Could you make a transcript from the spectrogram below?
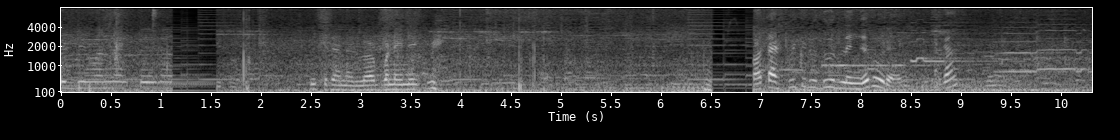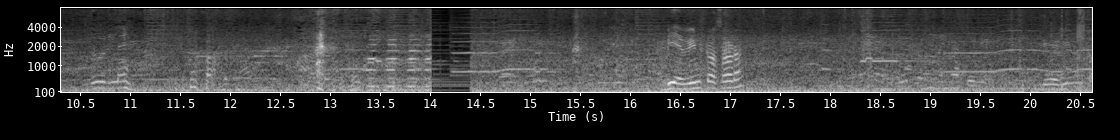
ચીકડી મન તેડે કૂતરાને લોક બનાવી નાખ્યું અત્યારે કૂતરું દૂધ લઈને. જતું રહે દૂધ લઈને બે વિન્ટો સડો બે વિન્ટો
